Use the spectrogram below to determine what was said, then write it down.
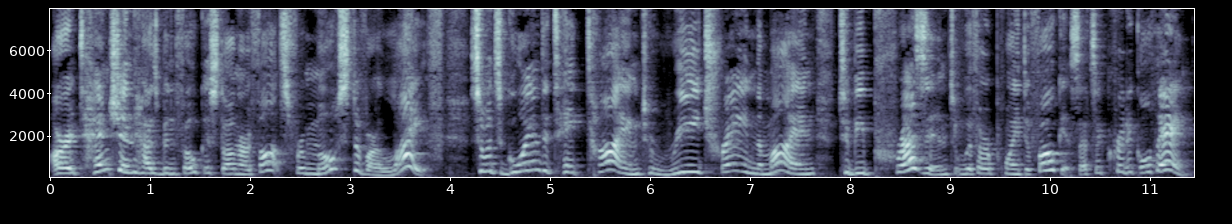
Our attention has been focused on our thoughts for most of our life. So it's going to take time to retrain the mind to be present with our point of focus. That's a critical thing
